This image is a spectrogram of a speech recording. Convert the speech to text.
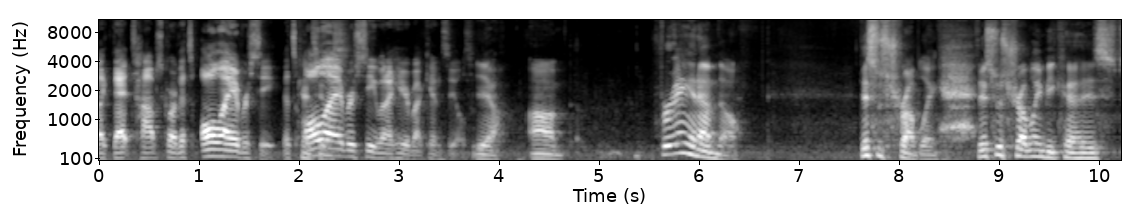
like that Topps card. That's all I ever see. That's Ken all I ever see when I hear about Ken Seals. Yeah. Um, for A and M though, this was troubling. This was troubling because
